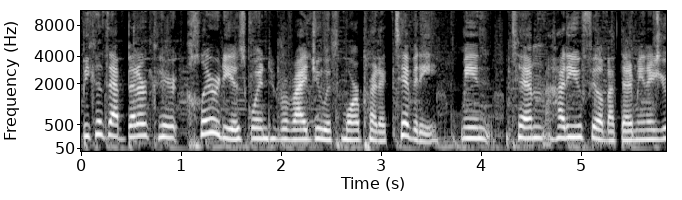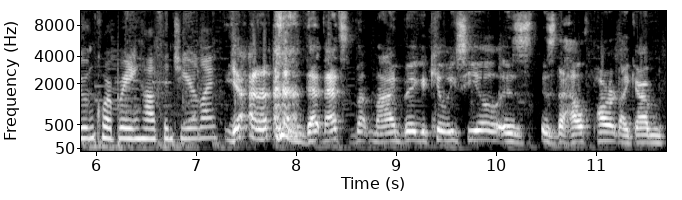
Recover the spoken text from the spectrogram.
because that better clarity is going to provide you with more productivity. I mean, Tim, how do you feel about that? I mean, are you incorporating health into your life? Yeah, uh, that that's my big Achilles heel is is the health part. Like I'm,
